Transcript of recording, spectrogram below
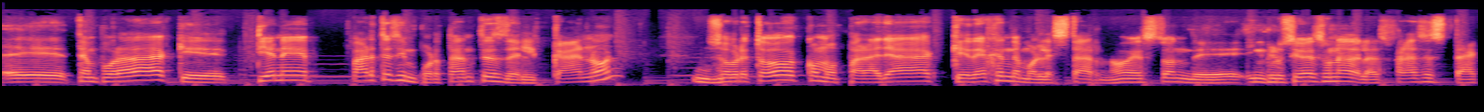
eh, temporada que tiene partes importantes del canon, sobre todo como para ya que dejen de molestar, ¿no? Es donde inclusive es una de las frases tal,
